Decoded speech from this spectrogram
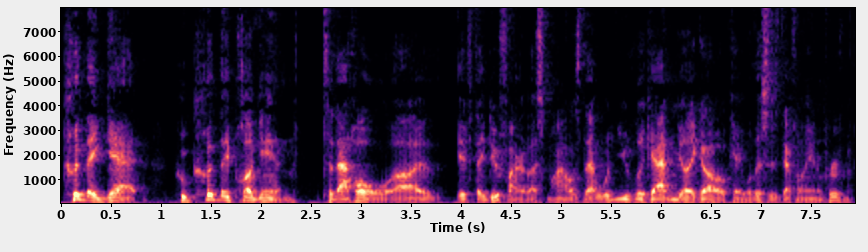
could they get? Who could they plug in to that hole uh, if they do fire Les Miles that would you look at and be like, oh, okay, well, this is definitely an improvement.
